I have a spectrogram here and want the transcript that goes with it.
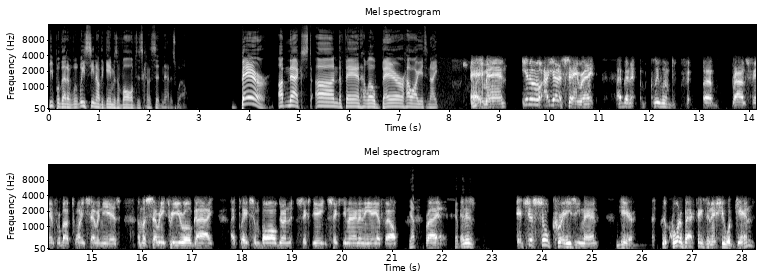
people that have at least seen how the game has evolved is kind of sitting at as well. Bear up next on the fan. Hello, Bear. How are you tonight? Hey, man. You know, I got to say, right? I've been a Cleveland uh, Browns fan for about 27 years. I'm a 73 year old guy. I played some ball during 68 and 69 in the AFL, Yep. right? Yep. And it's, it's just so crazy, man, here. the quarterback thing's an issue again,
